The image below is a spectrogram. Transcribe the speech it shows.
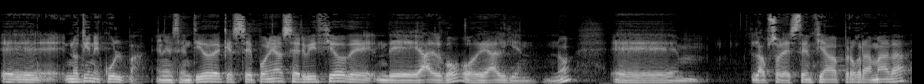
eh, no tiene culpa, en el sentido de que se pone al servicio de, de algo o de alguien, ¿no? Eh, la obsolescencia programada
